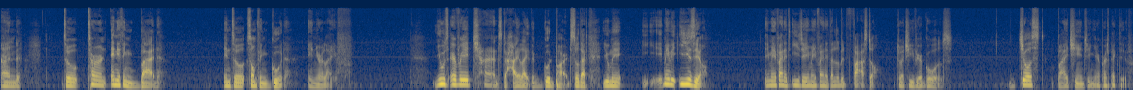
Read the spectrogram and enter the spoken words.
and to turn anything bad into something good in your life. Use every chance to highlight the good parts so that you may it may be easier. You may find it easier, you may find it a little bit faster to achieve your goals just by changing your perspective.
